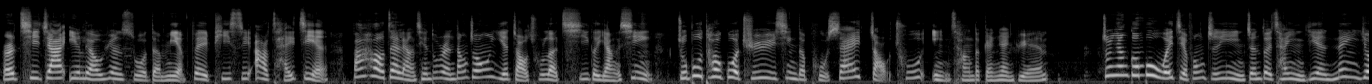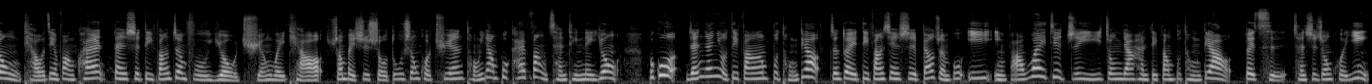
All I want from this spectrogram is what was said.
而七家医疗院所的免费 PCR 裁检，八号在两千多人当中也找出了七个阳性，逐步透过区域性的普筛找出隐藏的感染源。中央公布为解封指引，针对餐饮业内用条件放宽，但是地方政府有权微调。双北市首都生活圈同样不开放餐厅内用，不过仍然有地方不同调。针对地方县市标准不一，引发外界质疑中央和地方不同调。对此，陈时中回应：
